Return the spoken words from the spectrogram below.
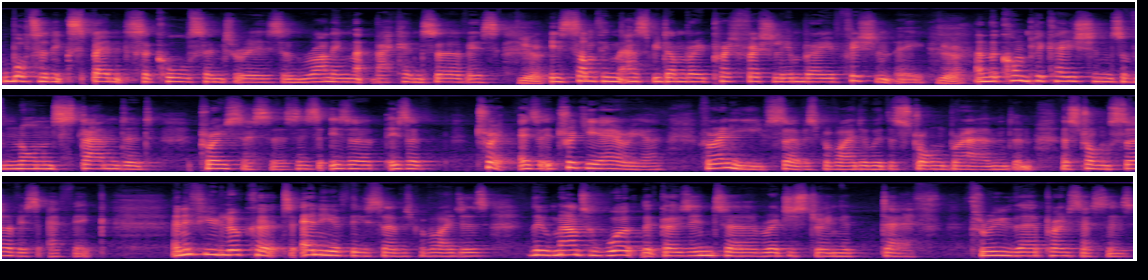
what an expense a call centre is, and running that back end service Yeah. is something that has to be done very professionally and very efficiently. Yeah. And the complications of non-standard processes is, is a is a tri- is a tricky area for any service provider with a strong brand and a strong service ethic. And if you look at any of these service providers, the amount of work that goes into registering a death through their processes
